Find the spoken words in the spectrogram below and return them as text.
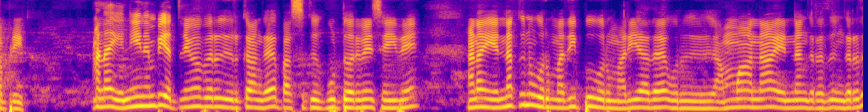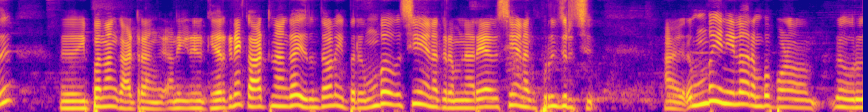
அப்படி. ஆனால் என்னையை நம்பி எத்தனையோ பேர் இருக்காங்க. பஸ்ஸுக்கு கூப்பிட்டு வருவேன் செய்வேன். ஆனால் எனக்குன்னு ஒரு மதிப்பு ஒரு மரியாதை ஒரு அம்மானா என்னங்கிறதுங்கிறது இப்போ தான் காட்டுறாங்க. ஆனால் எனக்கு ஏற்கனவே காட்டுனாங்க. இருந்தாலும் இப்போ ரொம்ப விஷயம் எனக்கு ரொம்ப நிறையா விஷயம் எனக்கு புரிஞ்சிருச்சு. ரொம்ப இனியெல்லாம் ரொம்ப போன ஒரு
